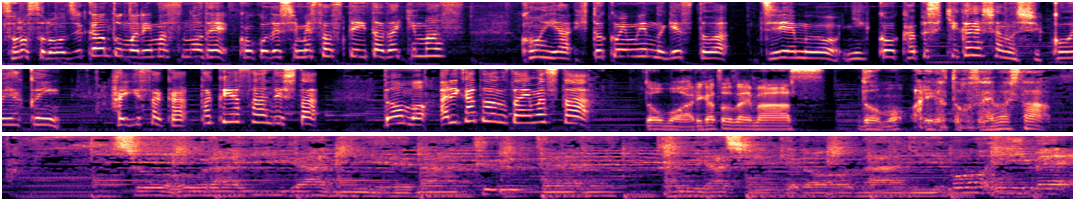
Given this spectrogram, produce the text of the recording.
そろそろお時間となりますのでここで締めさせていただきます。今夜一組目のゲストは GMO 日光株式会社の執行役員萩坂拓也さんでした。どうもありがとうございました。どうもありがとうございます。どうもありがとうございました。将来が見えなくて悔しいけど何もイメ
